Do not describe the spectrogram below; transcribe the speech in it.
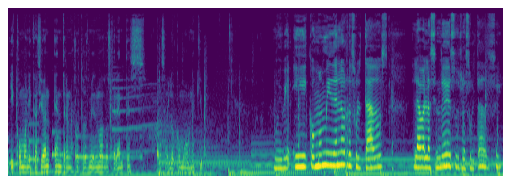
y comunicación entre nosotros mismos los gerentes para hacerlo como un equipo. Muy bien. ¿Y cómo miden los resultados, la evaluación de sus resultados? Sí.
